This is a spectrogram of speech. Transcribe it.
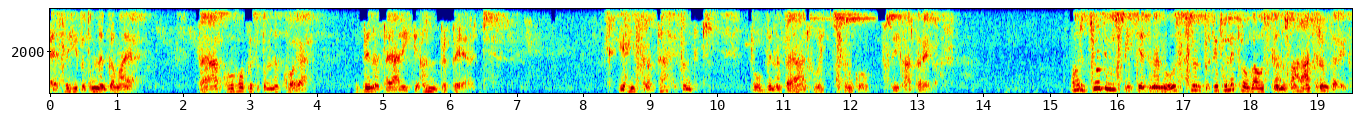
ऐसे ही तो तुमने गमाया है। तैयार हो हो के तो तुमने खोया है। बिना तैयारी के अनप्रिपेयर्ड यही श्रद्धा है संत की तो बिना तैयार हुए क्षण को स्वीकार करेगा। और जो भी उसकी चेतना में उस क्षण प्रतिफलित होगा, उसके अनुसार आचरण करेगा।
